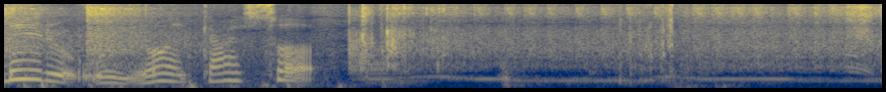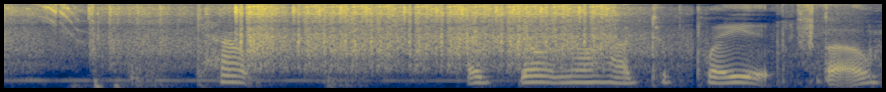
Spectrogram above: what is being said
Literally, like I suck. Count. I don't know how to play it though.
